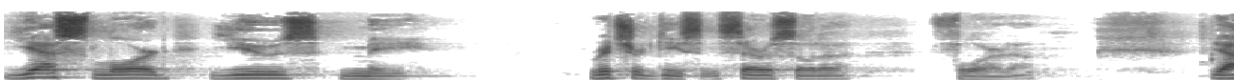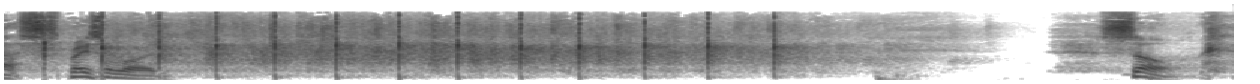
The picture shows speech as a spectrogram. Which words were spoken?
Yes, Lord, use me. Richard Geeson, Sarasota, Florida. Yes, praise the Lord. So,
